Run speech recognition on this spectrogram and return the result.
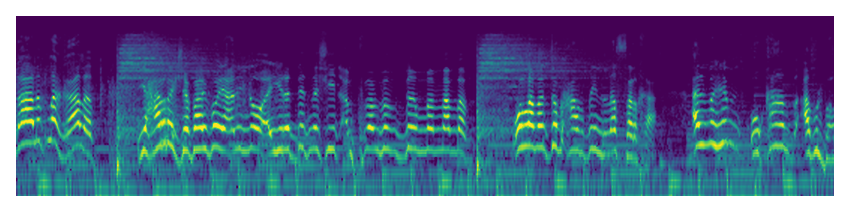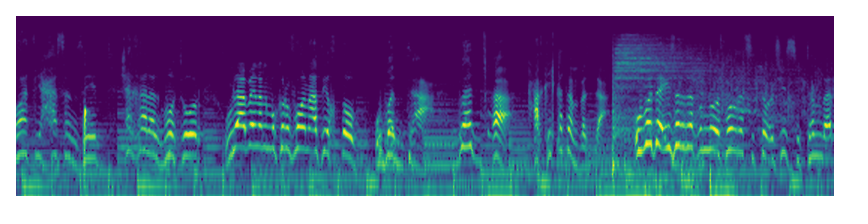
غلط لك غلط. يحرك شفايفه يعني إنه يردد نشيد. والله ما أنتم حافظين الا الصرخة. المهم وقام أبو البواتي حسن زيد شغل الموتور ولا بين الميكروفونات يخطب. وبدع بدع حقيقة بدع. وبدأ يزرق أنه ثورة 26 سبتمبر.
